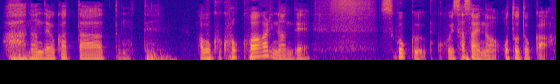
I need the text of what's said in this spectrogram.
はあ、なんだよかったと思って。まあ僕怖がりなんで、すごくこういう些細な音とか、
